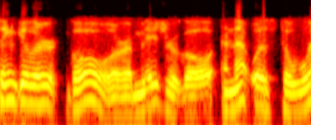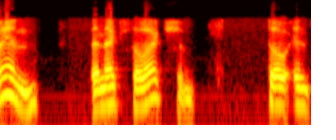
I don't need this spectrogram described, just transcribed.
singular goal or a major goal, and that was to win the next election. So, in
